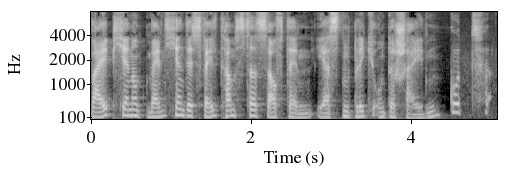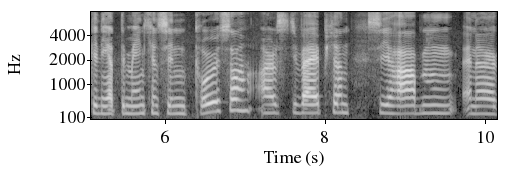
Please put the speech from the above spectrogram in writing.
Weibchen und Männchen des Feldhamsters auf den ersten Blick unterscheiden? Gut genährte Männchen sind größer als die Weibchen. Sie haben eine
